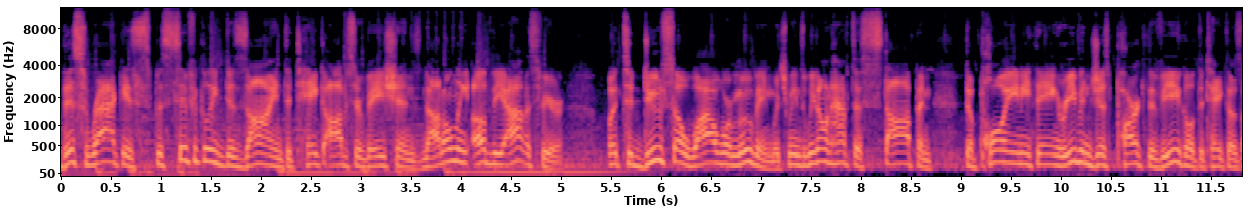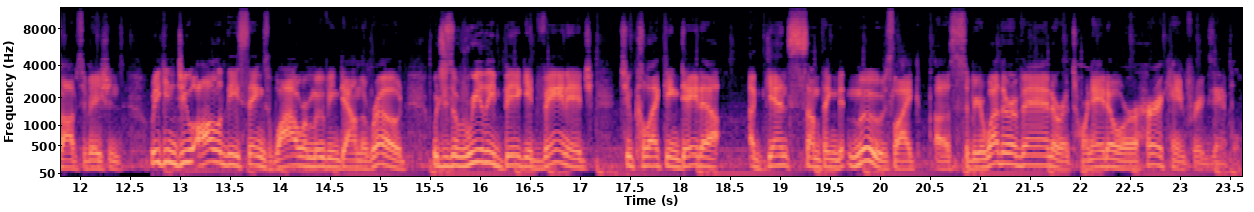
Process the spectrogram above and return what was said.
This rack is specifically designed to take observations not only of the atmosphere, but to do so while we're moving, which means we don't have to stop and deploy anything or even just park the vehicle to take those observations. We can do all of these things while we're moving down the road, which is a really big advantage to collecting data against something that moves, like a severe weather event or a tornado or a hurricane, for example.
